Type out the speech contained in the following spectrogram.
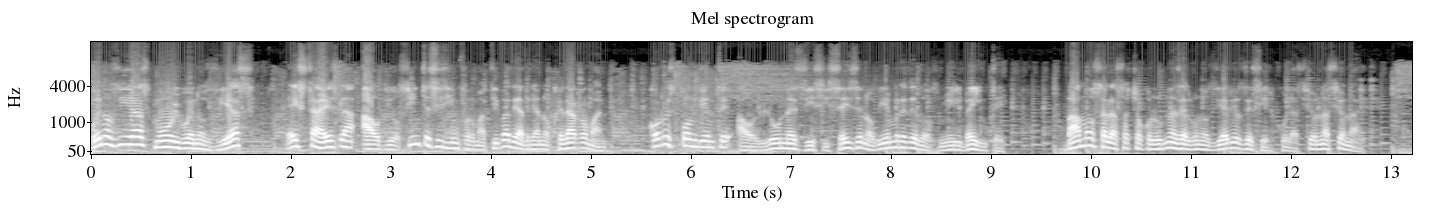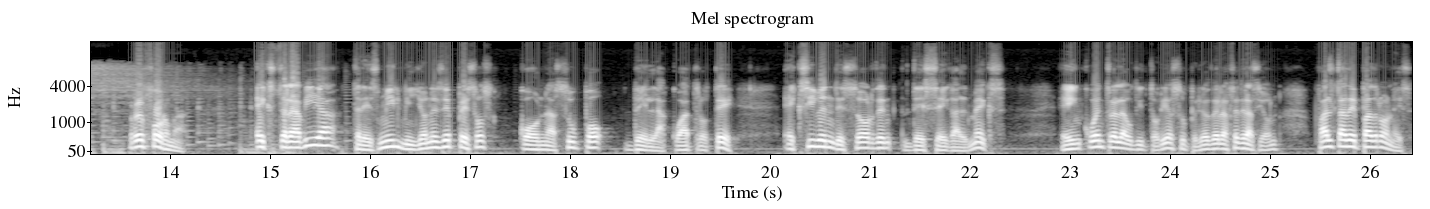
Buenos días, muy buenos días. Esta es la audiosíntesis informativa de Adrián Ojeda Román, correspondiente a hoy lunes 16 de noviembre de 2020. Vamos a las ocho columnas de algunos diarios de circulación nacional. Reforma. Extravía 3 mil millones de pesos con asupo de la 4T. Exhiben desorden de Segalmex. encuentra la Auditoría Superior de la Federación falta de padrones,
